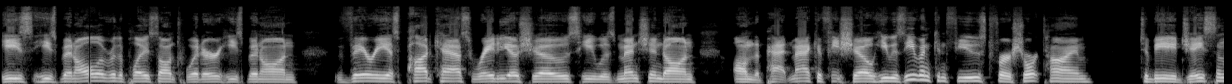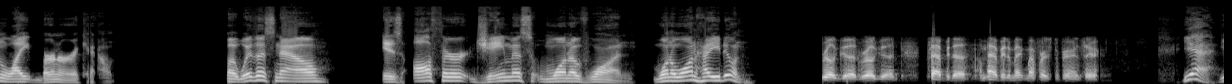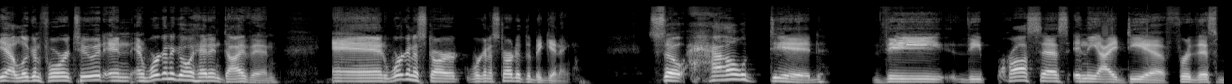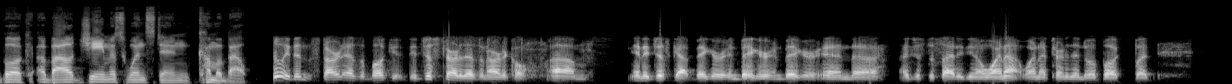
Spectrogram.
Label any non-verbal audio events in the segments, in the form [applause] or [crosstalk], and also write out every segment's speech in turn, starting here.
He's he's been all over the place on Twitter. He's been on various podcasts, radio shows. He was mentioned on on the Pat McAfee show. He was even confused for a short time to be a Jason Licht burner account. But with us now is author Jameis One of One. One of One, how you doing? Real good, real good. Happy to I'm happy to make my first appearance here. Yeah, yeah, looking forward to it. And and we're gonna go ahead and dive in. And we're gonna start, we're gonna start at the beginning. So how did the the process and the idea for this book about Jameis Winston come about? Really didn't start as a book. It, it just started as an article, um, and it just got bigger and bigger and bigger. And uh, I just decided, you know, why not? Why not turn it into a book? But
